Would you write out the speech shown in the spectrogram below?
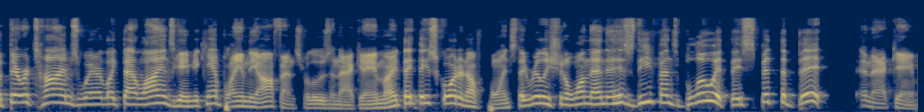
But there were times where, like that Lions game, you can't blame the offense for losing that game. Right? They they scored enough points. They really should have won that. And his defense blew it. They spit the bit in that game.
